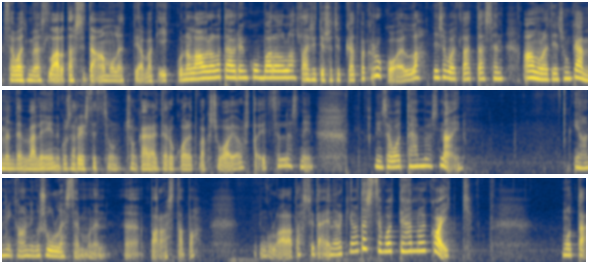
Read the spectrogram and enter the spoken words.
sä voit myös ladata sitä amulettia vaikka ikkunalaudalla täyden kuun valolla, tai sitten jos sä tykkäät vaikka rukoilla, niin sä voit laittaa sen amuletin sun kämmenten väliin, kun sä ristit sun, sun kädet ja rukoilet vaikka suojausta itsellesi, niin, niin sä voit tehdä myös näin. Ihan mikä on niin sulle semmoinen paras tapa niin ladata sitä energiaa. Tai sitten sä voit tehdä noin kaikki. Mutta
